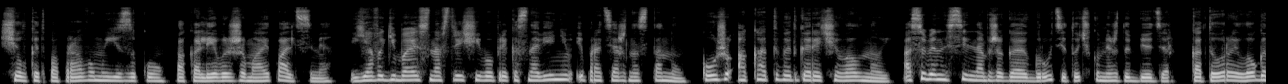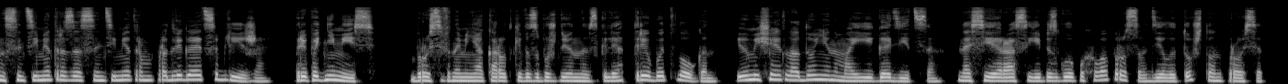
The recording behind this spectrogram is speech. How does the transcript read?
Щелкает по правому языку, пока левый сжимает пальцами. Я выгибаюсь навстречу его прикосновениям и протяжно стану. Кожу окатывает горячей волной, особенно сильно обжигая грудь и точку между бедер, которой Логан сантиметр за сантиметром продвигается ближе. «Приподнимись!» Бросив на меня короткий возбужденный взгляд, требует Логан и умещает ладони на мои ягодицы. На сей раз я без глупых вопросов делаю то, что он просит,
